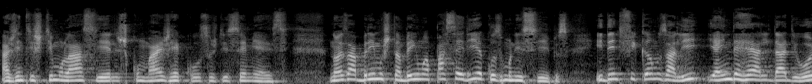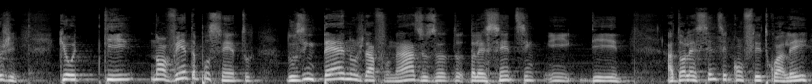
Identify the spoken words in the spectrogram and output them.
a gente estimulasse eles com mais recursos de ICMS. Nós abrimos também uma parceria com os municípios. Identificamos ali, e ainda é realidade hoje, que, que 90% dos internos da FUNAS, os adolescentes em, de adolescentes em conflito com a lei,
